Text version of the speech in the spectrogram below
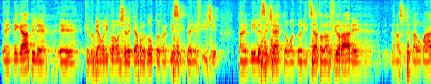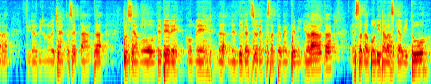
È innegabile eh, che dobbiamo riconoscere che ha prodotto grandissimi benefici dal 1600 quando ha iniziato ad affiorare eh, nella società umana fino al 1970 possiamo vedere come l'educazione è costantemente migliorata, è stata abolita la schiavitù,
